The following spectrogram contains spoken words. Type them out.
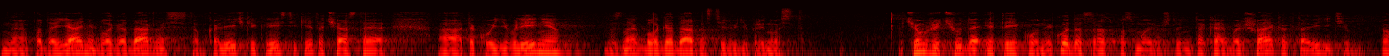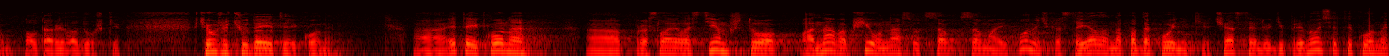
а, подаяния, благодарность, там, колечки, крестики. Это частое такое явление, знак благодарности люди приносят. В чем же чудо этой иконы? Икона, сразу посмотрим, что не такая большая как-то, видите, там полторы ладошки. В чем же чудо этой иконы? Эта икона прославилась тем, что она вообще у нас, вот сама иконочка, стояла на подоконнике. Часто люди приносят иконы,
